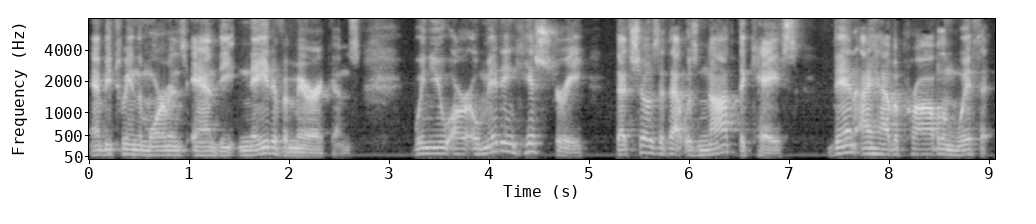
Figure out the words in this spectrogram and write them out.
and between the Mormons and the Native Americans. When you are omitting history that shows that that was not the case, then I have a problem with it.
